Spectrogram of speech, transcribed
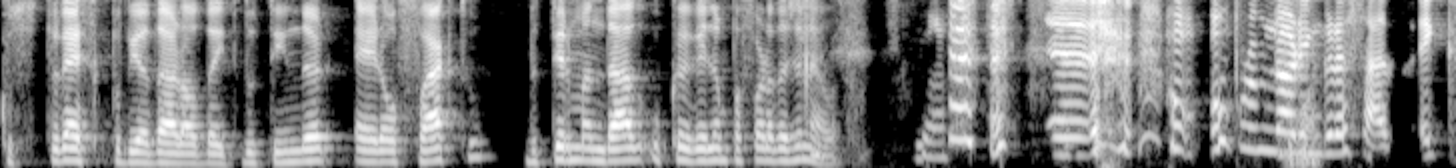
que o stress que podia dar ao date do Tinder era o facto de ter mandado o cagalhão para fora da janela. Sim. Eh, um, um pormenor engraçado é que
